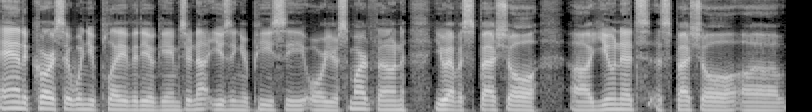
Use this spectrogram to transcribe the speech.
And of course, uh, when you play video games, games, you're not using your PC or your smartphone. You have a special uh, unit, a special. Uh,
